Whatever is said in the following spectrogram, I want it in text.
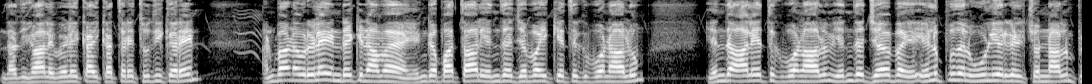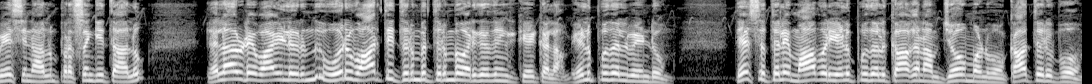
இந்த அதிகாலை வேலைக்காய் கத்தரை துதிக்கிறேன். அன்பானவர்களே இன்றைக்கு நாம் எங்கே பார்த்தாலும் எந்த ஜெப ஐக்கியத்துக்கு போனாலும் எந்த ஆலயத்துக்கு போனாலும் எந்த ஜெப எழுப்புதல் ஊழியர்கள் சொன்னாலும் பேசினாலும் பிரசங்கித்தாலும் எல்லாருடைய வாயிலிருந்து ஒரு வார்த்தை திரும்ப திரும்ப வருகிறது நீங்கள் கேட்கலாம். எழுப்புதல் வேண்டும். தேசத்திலே மாபெரும் எழுப்புதலுக்காக நாம் ஜெபம் பண்ணுவோம் காத்திருப்போம்.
